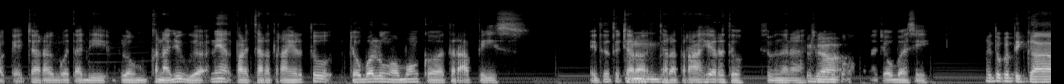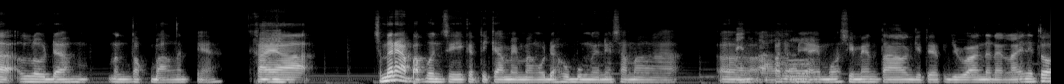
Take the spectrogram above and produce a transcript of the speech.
pakai cara gue tadi belum kena juga. Nih pada cara terakhir tuh coba lu ngomong ke terapis. Itu tuh cara Hmm. cara terakhir tuh sebenarnya. Udah. Cuma gue gak pernah coba sih. Itu ketika lu udah mentok banget ya. Kayak sebenarnya apa pun sih ketika memang udah hubungannya sama Mental. apa namanya emosi mental gitu ya kejiwaan dan lain-lain itu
